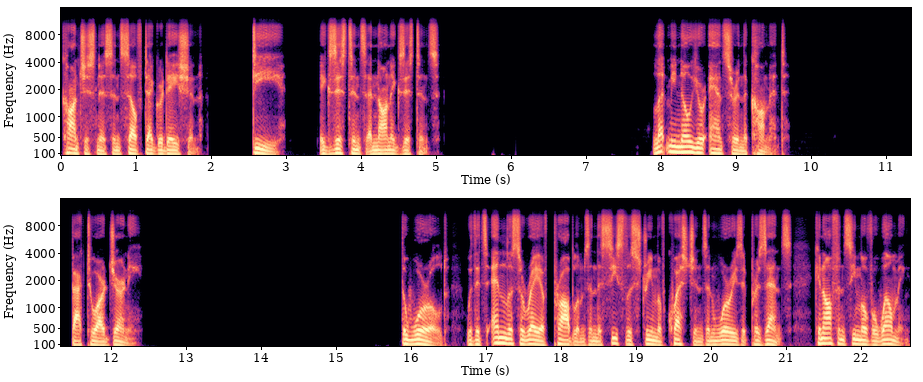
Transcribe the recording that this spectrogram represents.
Consciousness and self-degradation. D. Existence and non-existence. Let me know your answer in the comment. Back to our journey. The world, with its endless array of problems and the ceaseless stream of questions and worries it presents, can often seem overwhelming.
